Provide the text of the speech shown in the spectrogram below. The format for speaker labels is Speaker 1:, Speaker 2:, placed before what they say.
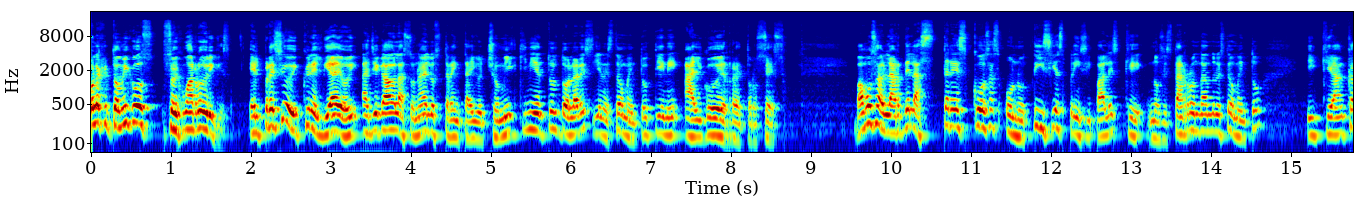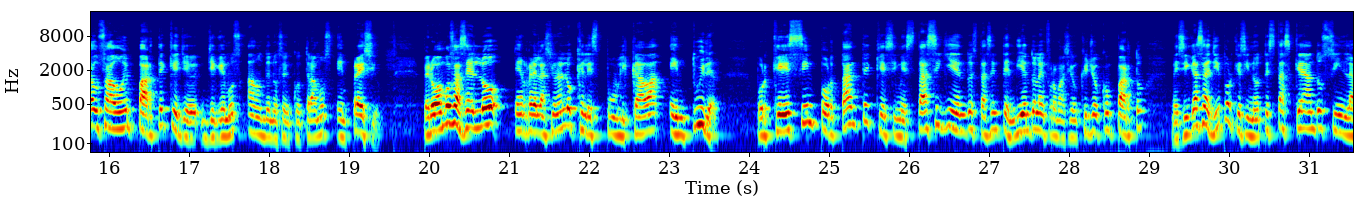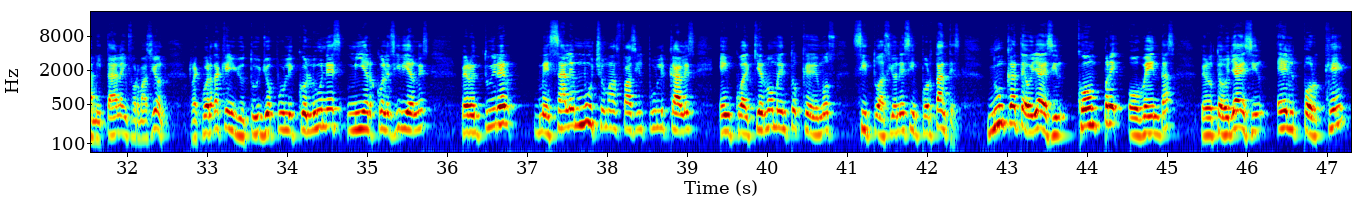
Speaker 1: Hola criptoamigos, soy Juan Rodríguez. El precio de Bitcoin el día de hoy ha llegado a la zona de los 38.500 dólares y en este momento tiene algo de retroceso. Vamos a hablar de las tres cosas o noticias principales que nos están rondando en este momento y que han causado en parte que lleguemos a donde nos encontramos en precio. Pero vamos a hacerlo en relación a lo que les publicaba en Twitter, porque es importante que si me estás siguiendo, estás entendiendo la información que yo comparto, me sigas allí porque si no te estás quedando sin la mitad de la información. Recuerda que en YouTube yo publico lunes, miércoles y viernes, pero en Twitter me sale mucho más fácil publicarles en cualquier momento que vemos situaciones importantes. Nunca te voy a decir compre o vendas, pero te voy a decir el por qué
